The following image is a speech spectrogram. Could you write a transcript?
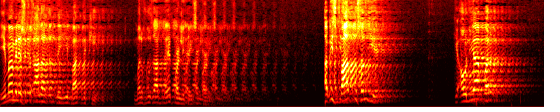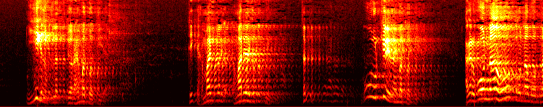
امام علیہ السلام اعلیٰ حضرت نے یہ بات لکھی۔ ملفوظات میں پڑھ لی گئی۔ پڑھ لی اب اس بات کو سمجھیے کہ اولیاء پر یہ غفلت جو رحمت ہوتی ہے ٹھیک ہے ہماری ہماری غفلت نہیں سمجھے وہ ان کے لیے رحمت ہوتی ہے اگر وہ نہ ہو تو نہ وہ نہ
